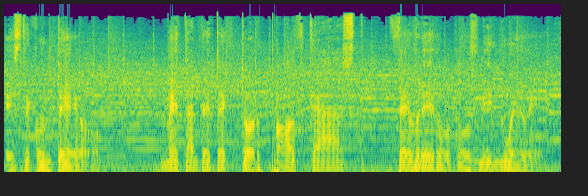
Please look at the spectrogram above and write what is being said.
este conteo. Metal Detector Podcast, febrero 2009.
